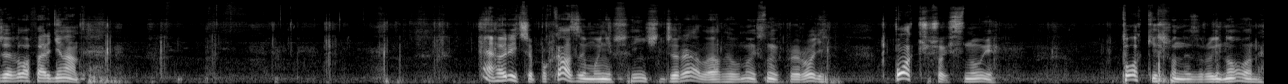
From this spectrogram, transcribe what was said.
Джерело Фердінанд. Не, горіче показуємо, ніж інші джерела, але воно існує в природі. Поки що існує. Поки що не зруйноване.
